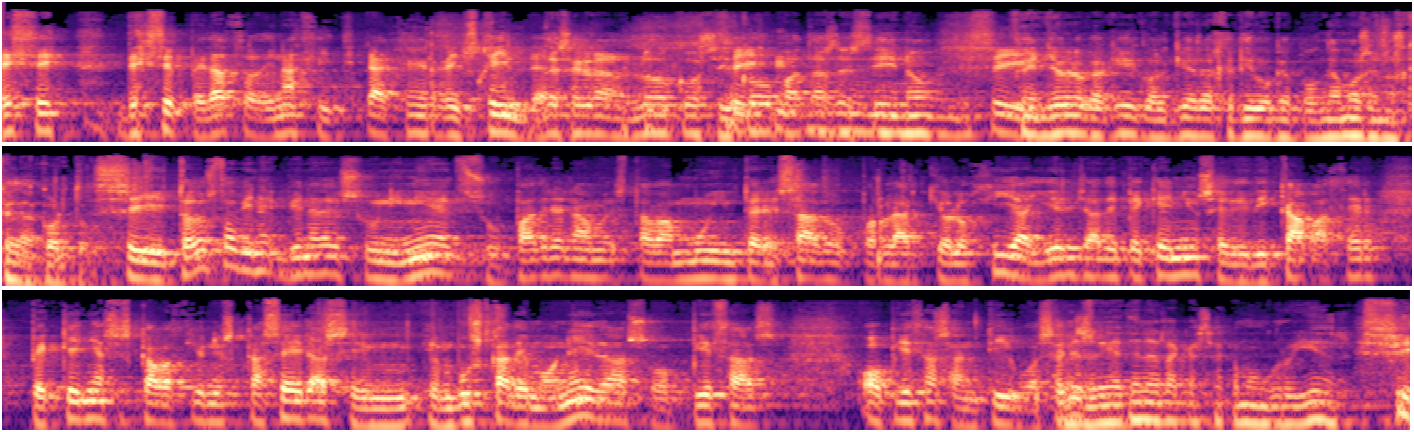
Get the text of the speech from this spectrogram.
ese, de ese pedazo de nazi que era Henry Hitler. De ese gran loco, psicópata, asesino. En fin, yo creo que aquí cualquier adjetivo que pongamos se nos queda corto. Sí, todo esto viene, viene de su niñez. Su padre era, estaba muy interesado por la arqueología y él ya de pequeño se dedicaba a hacer pequeñas excavaciones caseras en, en busca de monedas o piezas o piezas antiguas. Pues debería tener la casa como un gruyer. Sí,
